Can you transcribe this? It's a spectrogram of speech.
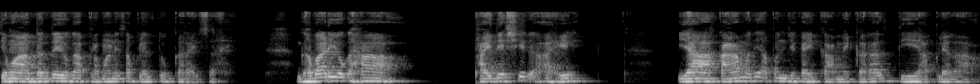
तेव्हा दग्धयोगाप्रमाणेच आपल्याला तो करायचा आहे. घबाड योग हा फायदेशीर आहे. या काळामध्ये आपण जे काही कामे कराल ती आपल्याला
